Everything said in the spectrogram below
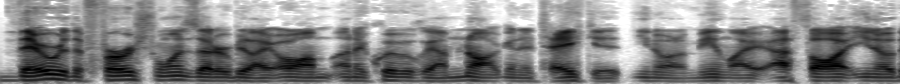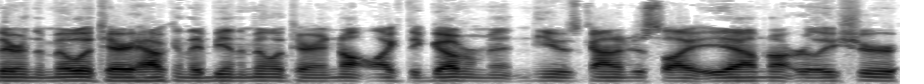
they were the first ones that would be like, oh, I'm unequivocally, I'm not going to take it. You know what I mean? Like, I thought, you know, they're in the military. How can they be in the military and not like the government? And he was kind of just like, yeah, I'm not really sure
